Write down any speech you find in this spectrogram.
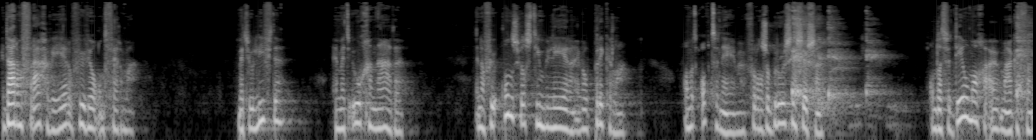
En daarom vragen we, Heer, of u wil ontfermen. Met uw liefde en met uw genade. En of u ons wil stimuleren en wil prikkelen om het op te nemen voor onze broers en zussen. Omdat we deel mogen uitmaken van,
